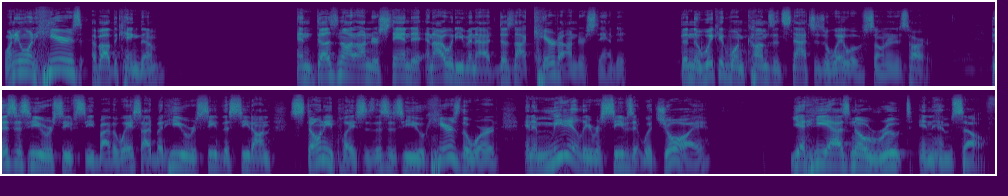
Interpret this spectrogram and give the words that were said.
when anyone hears about the kingdom and does not understand it, and I would even add, does not care to understand it, then the wicked one comes and snatches away what was sown in his heart. This is he who receives seed by the wayside, but he who received the seed on stony places, this is he who hears the word and immediately receives it with joy, yet he has no root in himself,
